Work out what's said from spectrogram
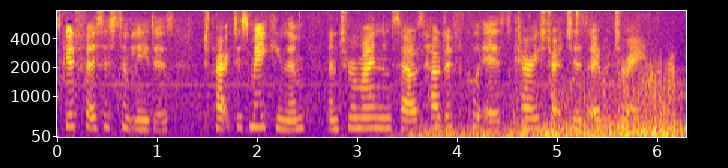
It's good for assistant leaders to practice making them and to remind themselves how difficult it is to carry stretchers over terrain.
